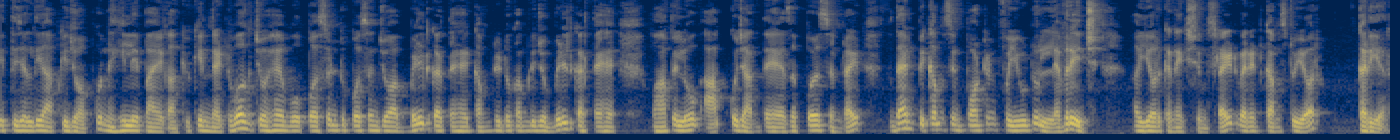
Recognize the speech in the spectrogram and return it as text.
इतनी जल्दी आपकी जॉब को नहीं ले पाएगा, क्योंकि नेटवर्क जो है वो पर्सन टू पर्सन जो आप बिल्ड करते हैं कंपनी टू कंपनी जो बिल्ड करते हैं, वहाँ पे लोग आपको जानते हैं as a person right that becomes important for you to leverage your connection right when it comes to your career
